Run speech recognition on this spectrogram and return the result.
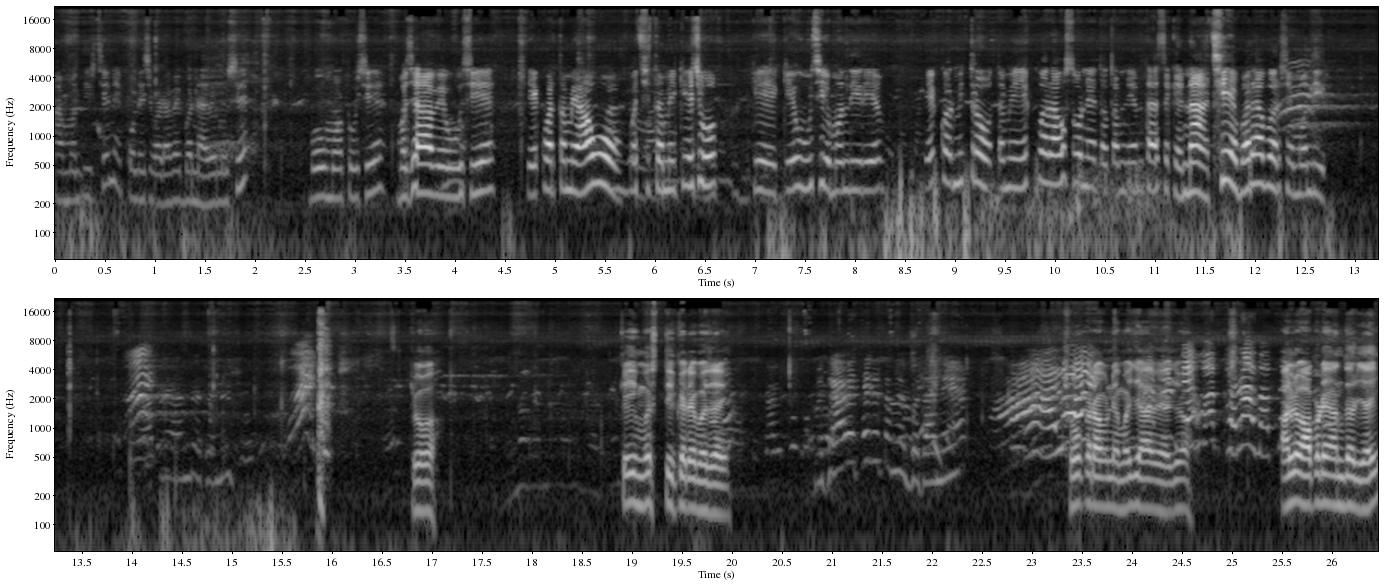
આ મંદિર છે ને કોલેજ વાળાએ બનાવેલું છે. બહુ મોટું છે મજા આવે એવું છે. એકવાર તમે આવો પછી તમે કહેજો કે કેવું છે મંદિર એમ. એકવાર મિત્રો તમે એકવાર આવશો ને તો તમને એમ થશે કે ના છે બરાબર છે મંદિર. જો કેવી મસ્તી કરે બધાય. મજા આવે છે ને તમને બધાને? છોકરાઓને મજા આવે જો. હાલો આપણે અંદર જઈ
